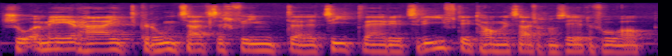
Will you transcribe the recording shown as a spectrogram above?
schon eine Mehrheit grundsätzlich findet, äh, die Zeit wäre jetzt reif. Dort hängt es einfach noch sehr davon ab,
